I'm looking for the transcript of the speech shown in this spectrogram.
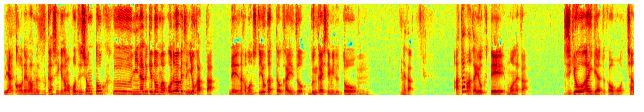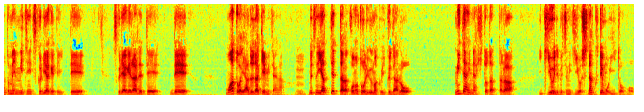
いやこれは難しいけど、まあ、ポジショントークになるけど、まあ、俺は別に良かったでなんかもうちょっと良かったを改造分解してみると、うん。なんか頭が良くてもうなんか事業アイデアとかをもうちゃんと綿密に作り上げていって作り上げられてでもうあとはやるだけみたいな。うん。別にやってったらこの通りうまくいくだろう。みたいな人だったら勢いで別に起業しなくてもいいと思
